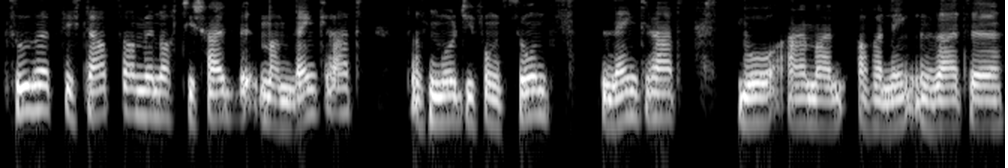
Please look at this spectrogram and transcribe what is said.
Zusätzlich dazu haben wir noch die Schaltwippen am Lenkrad. Das ist ein Multifunktionslenkrad, wo einmal auf der linken Seite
